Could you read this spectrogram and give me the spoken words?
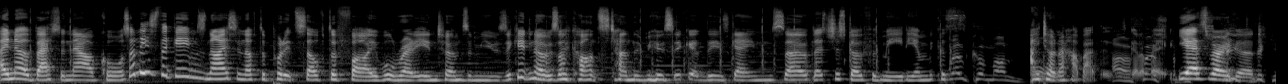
I know better now, of course. At least the game's nice enough to put itself to five already in terms of music. It knows I can't stand the music in these games, so let's just go for medium because I don't know how bad this Our is gonna be. Yes, very good.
